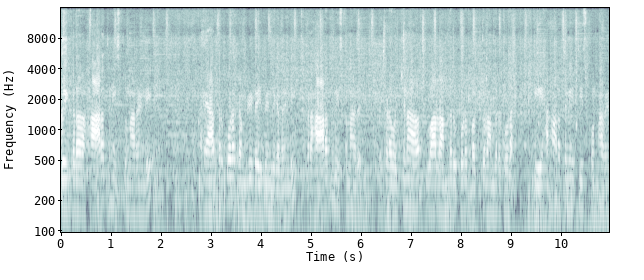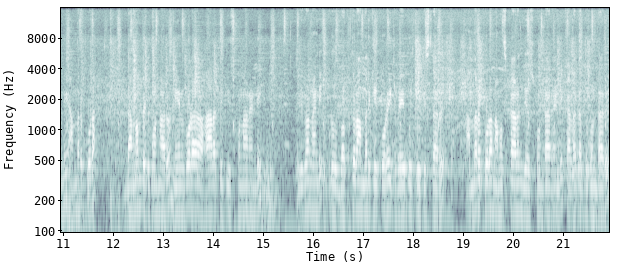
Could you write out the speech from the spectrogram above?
ఇప్పుడు ఇక్కడ హారతిని ఇస్తున్నారండి. యాత్ర కూడా కంప్లీట్ అయిపోయింది కదండి. ఇక్కడ హారతిని ఇస్తున్నారు. ఇక్కడ వచ్చిన వాళ్ళందరూ కూడా భక్తులందరూ కూడా ఈ హారతిని తీసుకుంటున్నారండి. అందరూ కూడా దండం పెట్టుకుంటున్నారు. నేను కూడా హారతి తీసుకున్నానండి. ఇదిగోనండి ఇప్పుడు భక్తులందరికీ కూడా ఇటువైపు చూపిస్తారు. అందరూ కూడా నమస్కారం చేసుకుంటారండి కళ్ళకద్దుకుంటారు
